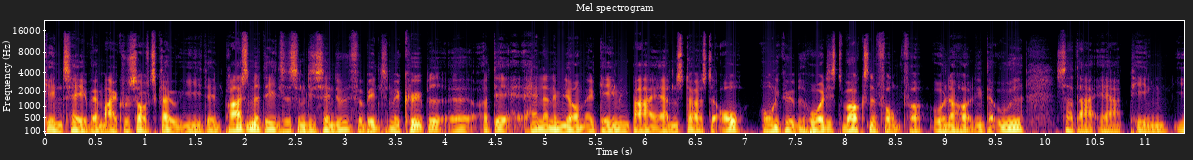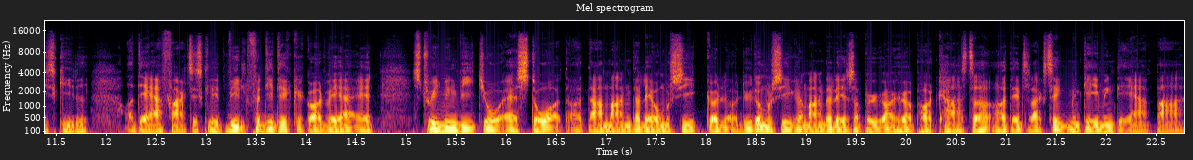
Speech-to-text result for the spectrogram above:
gentage, hvad Microsoft skrev i den pressemeddelelse, som de sendte ud i forbindelse med købet, øh, og det handler nemlig om, at gaming bare er den største og ovenikøbet hurtigst voksende form for underholdning derude, så der er penge i skidtet. Og det er faktisk lidt vildt, fordi det kan godt være, at streamingvideo er stort, og der er mange, der laver musik og, og lytter musik, og mange, der læser bøger og hører podcaster og den slags ting, men gaming, det er bare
